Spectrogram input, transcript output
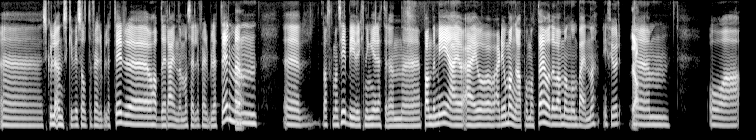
eh, skulle ønske vi solgte flere billetter, eh, og hadde regna med å selge flere billetter. Men eh, hva skal man si, bivirkninger etter en eh, pandemi er, jo, er, jo, er det jo mange av, på en måte. Og det var mange om beinet i fjor. Ja. Um, og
